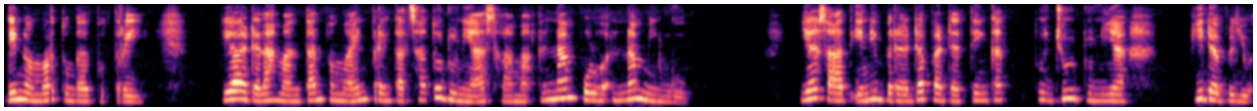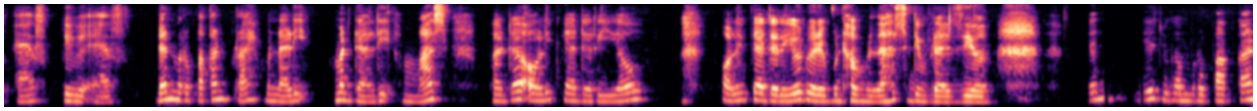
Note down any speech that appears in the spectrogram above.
di nomor tunggal putri. Dia adalah mantan pemain peringkat satu dunia selama 66 minggu. Ia saat ini berada pada tingkat 7 dunia BWF, BWF dan merupakan peraih medali medali emas pada Olimpiade Rio Olimpiade Rio 2016 di Brazil. Dan dia juga merupakan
